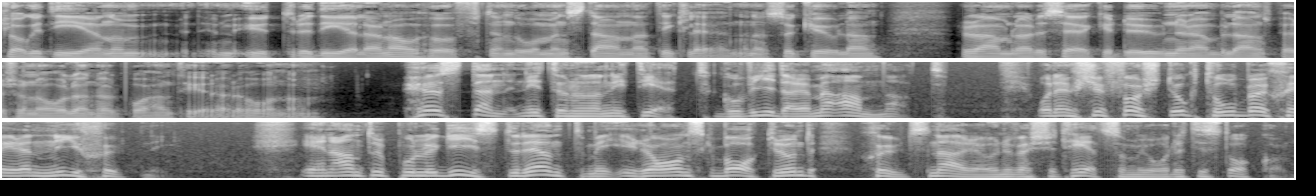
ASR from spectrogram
slagit igenom de yttre delarna av höften då, men stannat i kläderna. Så kulan ramlade säkert ur när ambulanspersonalen höll på att hantera honom. Hösten 1991 går vidare med annat. Och den 21 oktober sker en ny skjutning. En antropologistudent med iransk bakgrund skjuts nära universitetsområdet i Stockholm.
